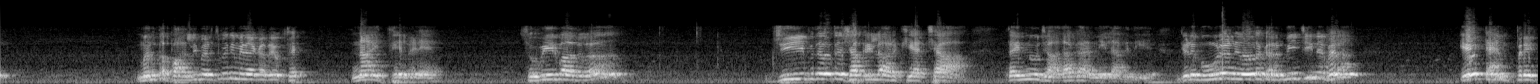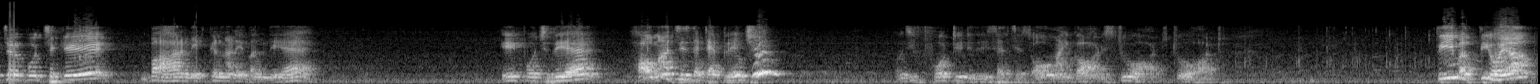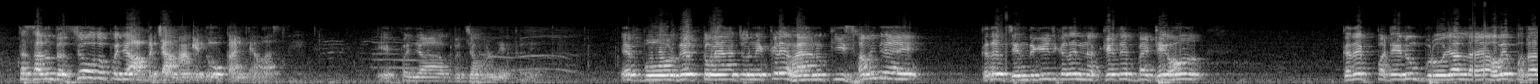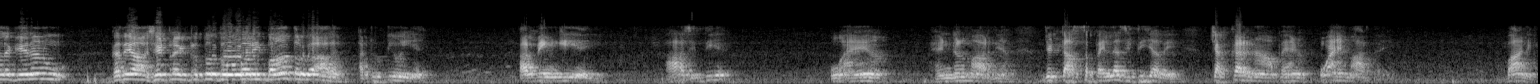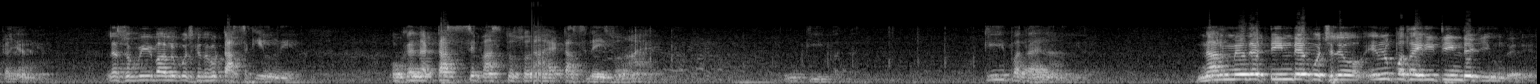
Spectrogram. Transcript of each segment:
ਮੈਨੂੰ ਤਾਂ ਪਾਰਲੀਮੈਂਟ 'ਚ ਵੀ ਨਹੀਂ ਮਿਲਿਆ ਕਦੇ ਉੱਥੇ। ਨਾ ਇੱਥੇ ਮਿਲਿਆ। ਸੁਖਬੀਰ ਬਾਦਲ ਜੀਪ ਦੇ ਉੱਤੇ ਛਤਰੀ ਲਾ ਰੱਖੀ ਹੈ, ਅੱਛਾ ਤੈਨੂੰ ਜ਼ਿਆਦਾ ਗਰਮੀ ਲੱਗਦੀ ਹੈ। ਜਿਹੜੇ ਮੂਹਰੇ ਨੇ ਉਹ ਤਾਂ ਗਰਮੀ 'ਚ ਹੀ ਨੇ ਫਿਰ। ਇਹ ਟੈਂਪਰੇਚਰ ਪੁੱਛ ਕੇ ਬਾਹਰ ਨਿਕਲਣ ਵਾਲੇ ਬੰਦੇ ਐ। ਇਹ ਪੁੱਛਦੇ ਐ how much is the temperature ਉਹ ਜੀ 40 degree Celsius oh my God it's too hot too hot 30 32 ਹੋਇਆ, ਤਾਂ ਸਾਨੂੰ ਦੱਸਿਓ ਉਦੋਂ ਪੰਜਾਬ ਬਚਾਵਾਂਗੇ 2 ਘੰਟਿਆਂ ਵਾਸਤੇ। ਇਹ ਪੰਜਾਬ ਬਚਾਉਣ ਨਿਕਲੇ। ਇਹ ਬੋਰ ਦੇ ਟੋਇਆਂ ਚੋਂ ਨਿਕਲੇ ਹੋਇਆਂ ਨੂੰ ਕੀ ਸਮਝਦੇ ਆ ਇਹ? ਕਦੇ ਜ਼ਿੰਦਗੀ 'ਚ ਕਦੇ ਨੱਕੇ ਤੇ ਬੈਠੇ ਹੋਣ, ਕਦੇ ਪਟੇ ਨੂੰ ਬਰੋਜਾ ਲਾਇਆ ਹੋਵੇ, ਪਤਾ ਲੱਗੇ ਇਹਨਾਂ ਨੂੰ। ਕਦੇ ਆਸ਼ੇ ਟਰੈਕਟਰ ਤੋਂ ਦੋ ਵਾਰੀ ਬਾਹ ਤੜਵਾ ਆ ਟੁੱਟੀ ਹੋਈ ਹੈ। ਆ ਪਿੰਗੀ ਹੈ ਜੀ। ਆ ਸਿੱਧੀ ਹੈ। ਉਹ ਐ ਆ ਹੈਂਡਲ ਮਾਰਦੇ ਆ। ਜੇ ਟੱਸ ਪਹਿਲਾਂ ਸਿੱਟੀ ਜਾਵੇ, ਚੱਕਰ ਨਾ ਪੈਣ, ਉਹ ਐ ਮਾਰਦਾ ਹੈ ਬਾਹਰ ਨਿਕਲ ਜਾਂਦੀ ਹੈ। ਲੈ ਸੁਖਬੀਰ ਬਾਲ ਨੂੰ ਪੁੱਛ ਕੇ ਦੇਖੋ ਟੱਸ ਕੀ ਹੁੰਦੀ ਹੈ। ਉਹ ਕਹਿੰਦਾ, ਟੱਸ ਸੇ ਬਸ ਤੋਂ ਸੁਣਾ ਹੈ, ਟੱਸ ਨਹੀਂ ਸੁਣਾ ਹੈ। ਉਹਨੂੰ ਕੀ ਪਤਾ? ਕੀ ਪਤਾ ਇਹਨਾਂ ਨੂੰ ਨਰਮੇ ਦੇ ਟਿੰਡੇ ਪੁੱਛ ਲਿਓ। ਇਹਨੂੰ ਪਤਾ ਹੀ ਨਹੀਂ ਟਿੰਡੇ ਕੀ ਹੁੰਦੇ ਨੇ।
